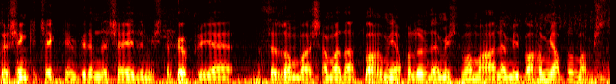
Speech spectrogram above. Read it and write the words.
Kışınki çektiğim filmde şey demiştim. Köprüye sezon başlamadan bakım yapılır demiştim ama halen bir bakım yapılmamıştı.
